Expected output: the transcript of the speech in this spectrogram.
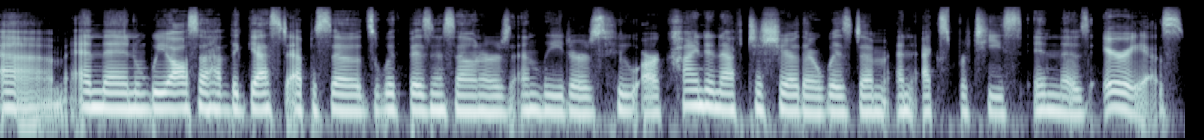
Um, and then we also have the guest episodes with business owners and leaders who are kind enough to share their wisdom and expertise in those areas.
